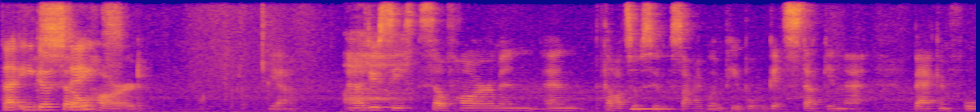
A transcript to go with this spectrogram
that ego It's so hard. Yeah. And I do see self harm and, and thoughts of suicide when people get stuck in that back and forth,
